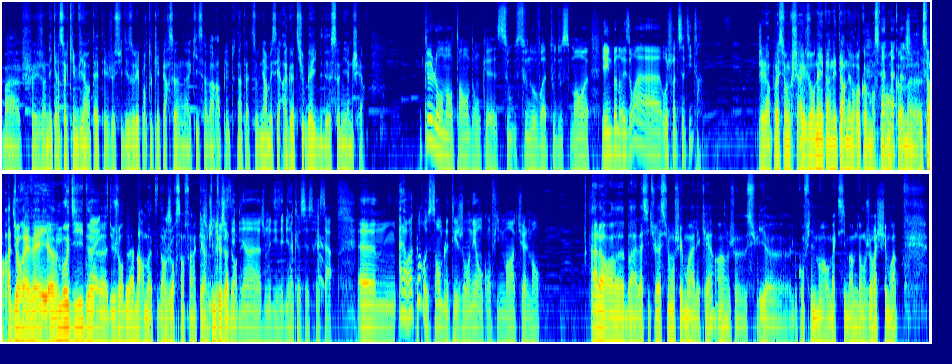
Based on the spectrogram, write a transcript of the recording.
Bah, j'en ai qu'un seul qui me vient en tête et je suis désolé pour toutes les personnes à qui ça va rappeler tout un tas de souvenirs, mais c'est I Got You Babe de Sonny and Cher. Que l'on entend donc euh, sous, sous, nos voix tout doucement. Il y a une bonne raison au choix de ce titre? J'ai l'impression que chaque journée est un éternel recommencement, comme euh, ce radio réveil euh, maudit du jour de la marmotte dans le jour sans fin, qui est un film que j'adore. Je me disais bien que ce serait ça. alors, à quoi ressemblent tes journées en confinement actuellement? Alors, euh, bah, la situation chez moi, elle est claire. Hein. Je suis euh, le confinement au maximum, donc je reste chez moi.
